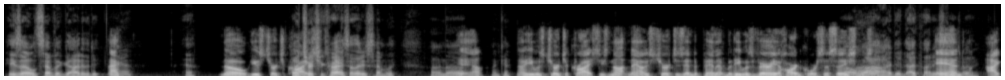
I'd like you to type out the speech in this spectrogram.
He's an old Assembly guy, isn't he? Max? Yeah. yeah. No, he was Church of Christ. Oh, Church of Christ. I thought he was Assembly. Oh, no. Yeah. Okay. No, he was Church of Christ. He's not now. His church is independent, but he was very hardcore cessationist. Oh, wow. I did. I thought he And I,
